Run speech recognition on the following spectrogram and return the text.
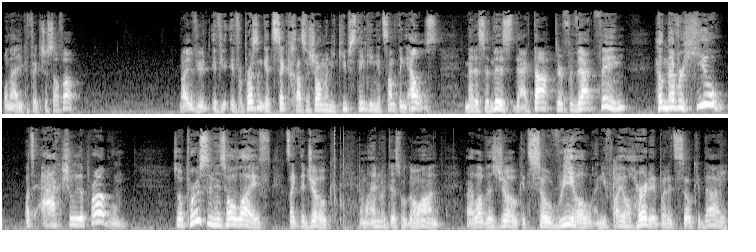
well, now you can fix yourself up. Right? If, you if, you, if a person gets sick, chas and he keeps thinking it's something else, medicine this, that doctor for that thing, he'll never heal what's actually the problem. So a person, his whole life, it's like the joke, and we'll end with this, we'll go on. I love this joke. It's so real, and you probably all heard it, but it's so die.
